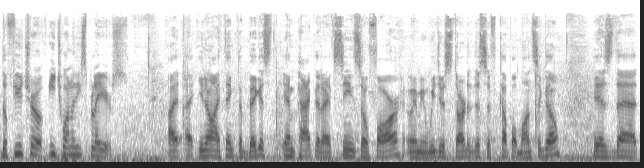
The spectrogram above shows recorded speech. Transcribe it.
the future of each one of these players? I, I, you know, I think the biggest impact that I've seen so far, I mean, we just started this a couple months ago, is that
